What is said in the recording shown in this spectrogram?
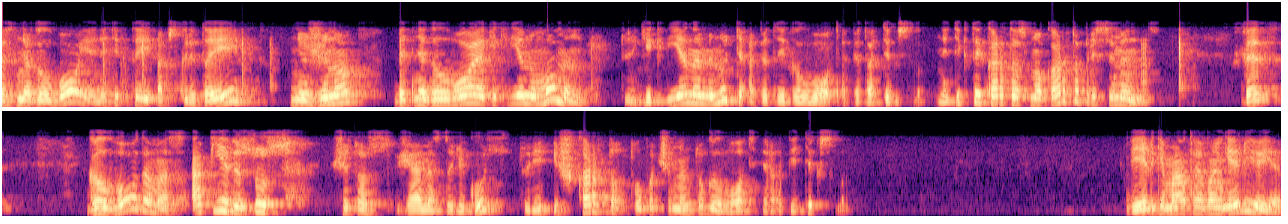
Kas negalvoja, ne tik tai apskritai nežino, bet negalvoja kiekvienu momentu, turi kiekvieną minutę apie tai galvoti, apie tą tikslą. Ne tik tai kartas nuo karto prisimins, bet galvodamas apie visus šitos žemės dalykus, turi iš karto tuo pačiu metu galvoti ir apie tikslą. Vėlgi mato Evangelijoje,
